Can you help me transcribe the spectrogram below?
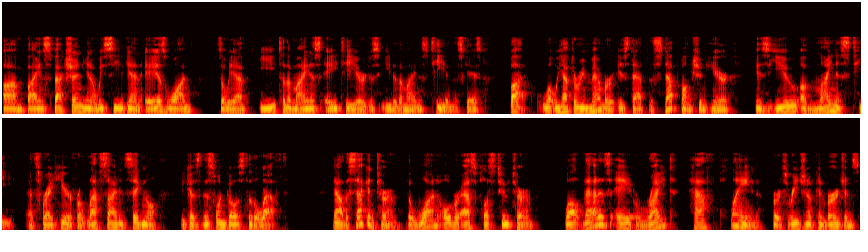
Um, by inspection, you know, we see again, A is 1. So we have e to the minus at, or just e to the minus t in this case. But what we have to remember is that the step function here is u of minus t. That's right here for left-sided signal because this one goes to the left. Now the second term, the 1 over s plus 2 term, well, that is a right half plane for its region of convergence,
